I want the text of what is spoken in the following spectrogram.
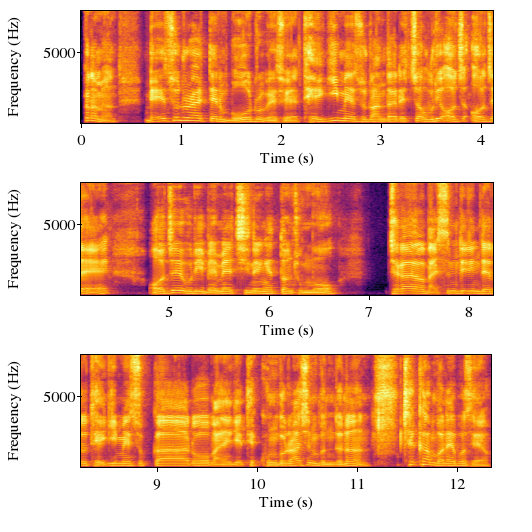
그러면 매수를 할 때는 뭐로 매수해요? 대기 매수를 한다 그랬죠? 우리 어제 어제 어제 우리 매매 진행했던 종목 제가 말씀드린 대로 대기 매수가로 만약에 대- 공부를 하신 분들은 체크 한번 해보세요.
